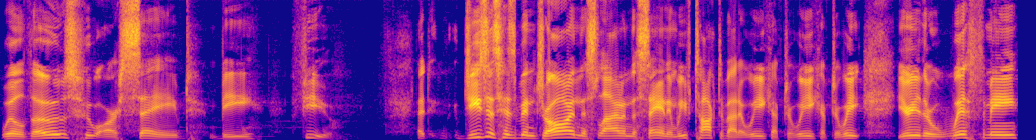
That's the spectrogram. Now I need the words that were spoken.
will those who are saved be few? Jesus has been drawing this line in the sand, and we've talked about it week after week after week. You're either with me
